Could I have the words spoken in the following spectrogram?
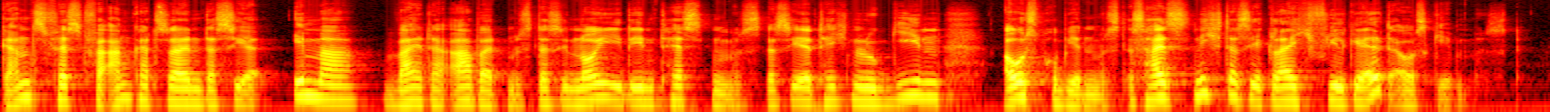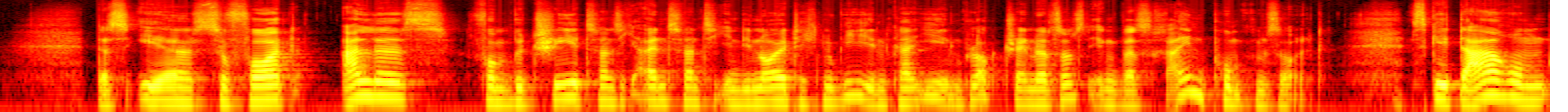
ganz fest verankert sein, dass ihr immer weiter arbeiten müsst, dass ihr neue Ideen testen müsst, dass ihr Technologien ausprobieren müsst. Das heißt nicht, dass ihr gleich viel Geld ausgeben müsst, dass ihr sofort alles vom Budget 2021 in die neue Technologie, in KI, in Blockchain oder sonst irgendwas reinpumpen sollt. Es geht darum,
